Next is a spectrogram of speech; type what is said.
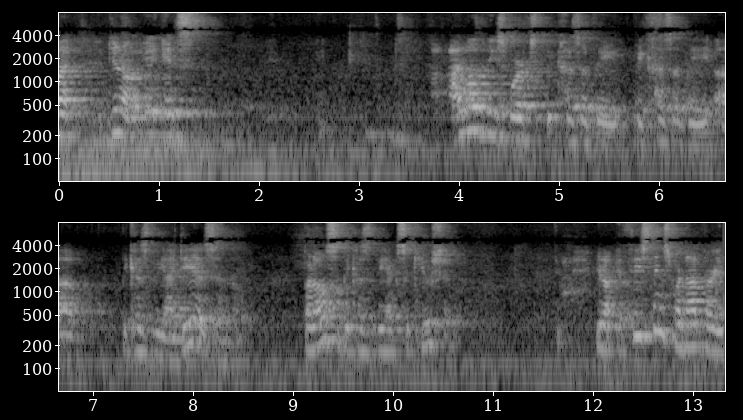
but you know, it, it's. I love these works because of the because of the uh, because of the ideas in them, but also because of the execution. You know, if these things were not very,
